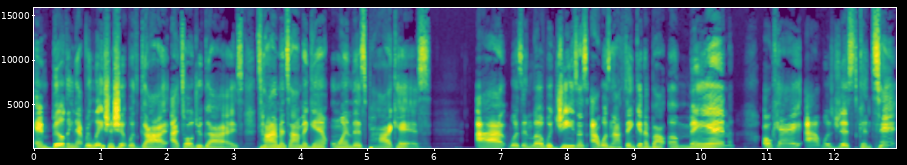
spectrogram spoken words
and building that relationship with God. I told you guys time and time again on this podcast. I was in love with Jesus. I was not thinking about a man. Okay, I was just content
